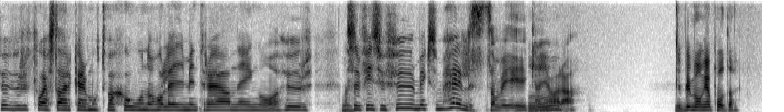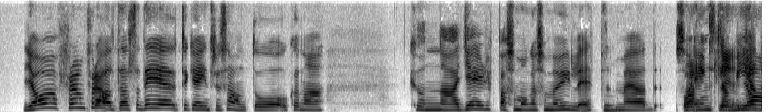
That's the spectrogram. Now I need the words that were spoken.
hur får jag starkare motivation att hålla i min träning och hur... Alltså det finns ju hur mycket som helst som vi kan Mm. göra. Det blir många poddar. Ja, framför allt. Alltså det tycker jag är intressant att kunna, kunna hjälpa så många som möjligt med så Mm. Och att enkla det, medel ja,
